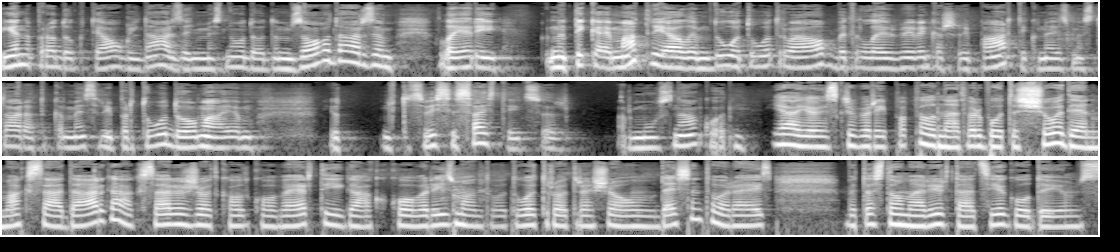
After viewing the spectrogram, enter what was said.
Piena produkti, augļu dārzeņi mēs nododam zoodārzam, lai arī ne tikai materiāliem dotu otru elpu, bet lai vienkārši arī pārtiku neizmest ārā. Mēs arī par to domājam, jo nu, tas viss ir saistīts ar ar mūsu nākotni. Jā, jo es gribu arī papildināt, varbūt tas šodien maksā dārgāk, saražot kaut ko vērtīgāku, ko var izmantot otro, trešo un desmito reizi, bet tas tomēr ir tāds ieguldījums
